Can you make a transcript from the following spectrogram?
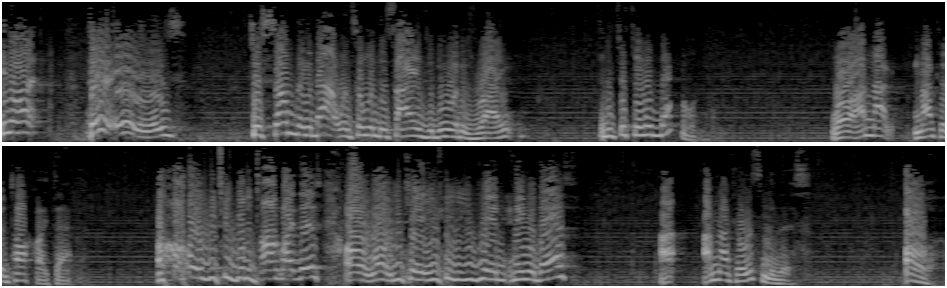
You know what? There is just something about when someone decides to do what is right it is just a look down. Well, I'm not not going to talk like that. Oh, you too good to talk like this? Oh, whoa, you can't you, you can't hang with us? I I'm not going to listen to this. Oh,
